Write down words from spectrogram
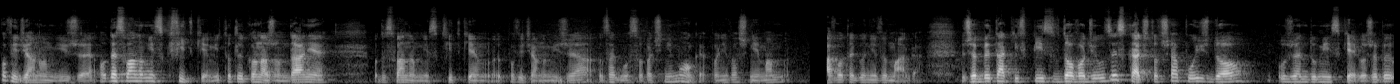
powiedziano mi, że odesłano mnie z kwitkiem i to tylko na żądanie. Odesłano mnie z kwitkiem, powiedziano mi, że ja zagłosować nie mogę, ponieważ nie mam, prawo tego nie wymaga. Żeby taki wpis w dowodzie uzyskać, to trzeba pójść do Urzędu Miejskiego. Żeby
